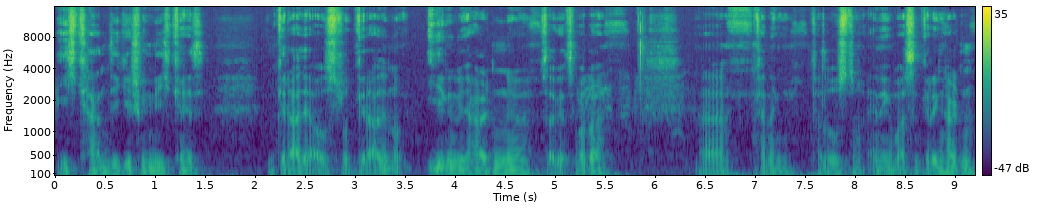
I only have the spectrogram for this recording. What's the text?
ich kann die Geschwindigkeit im Geradeausflug gerade noch irgendwie halten, ja, sage jetzt mal, oder äh, kann den Verlust noch einigermaßen gering halten.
